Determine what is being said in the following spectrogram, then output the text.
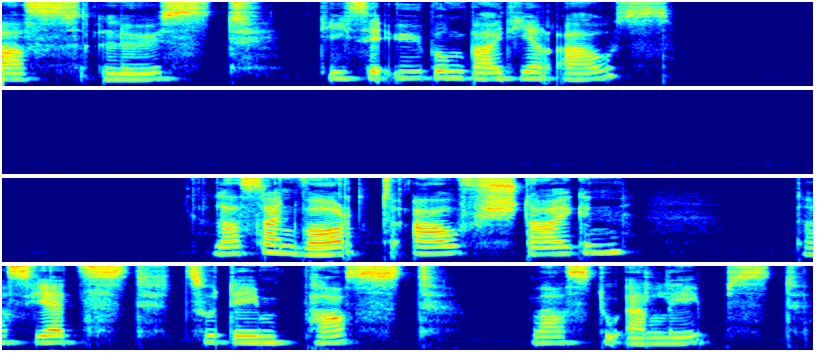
Was löst diese Übung bei dir aus? Lass ein Wort aufsteigen, das jetzt zu dem passt, was du erlebst.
